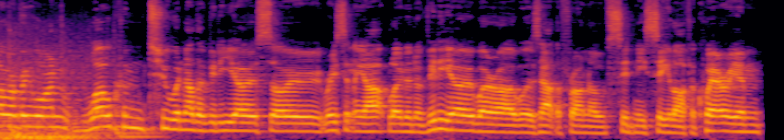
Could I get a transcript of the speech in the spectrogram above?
Hello everyone, welcome to another video. So recently I uploaded a video where I was out the front of Sydney Sea Life Aquarium,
